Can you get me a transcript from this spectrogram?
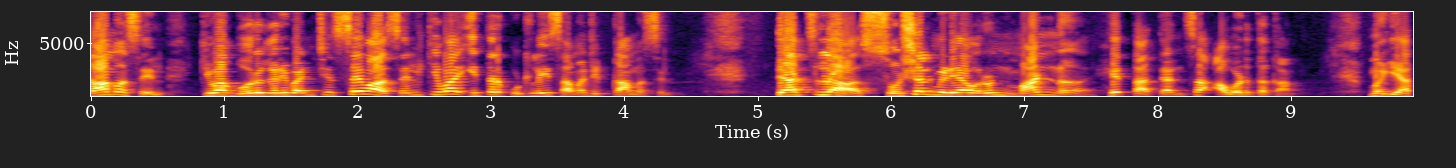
काम असेल किंवा गोरगरिबांची सेवा असेल किंवा इतर कुठलंही सामाजिक काम असेल त्याचला सोशल मीडियावरून मांडणं हे तात्यांचं आवडतं काम. मग या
